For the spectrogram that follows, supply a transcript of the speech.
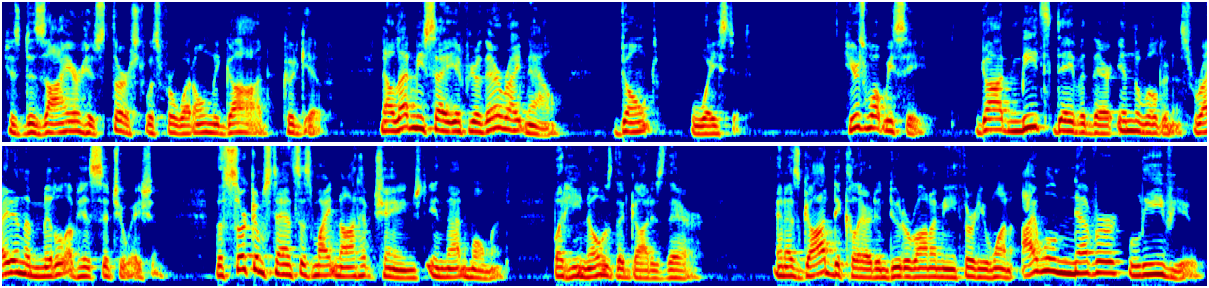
His desire, his thirst was for what only God could give. Now, let me say, if you're there right now, don't waste it. Here's what we see God meets David there in the wilderness, right in the middle of his situation. The circumstances might not have changed in that moment, but he knows that God is there. And as God declared in Deuteronomy 31, I will never leave you.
